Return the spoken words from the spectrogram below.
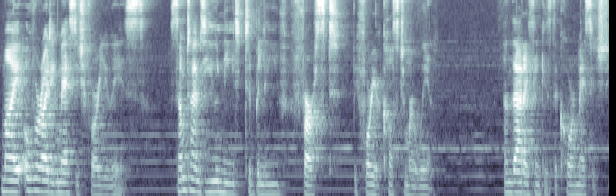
my overriding message for you is sometimes you need to believe first before your customer will. And that I think is the core message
